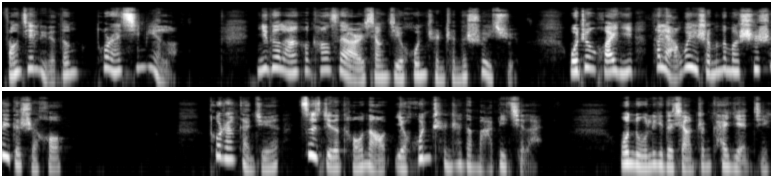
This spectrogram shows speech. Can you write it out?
房间里的灯突然熄灭了。尼德兰和康塞尔相继昏沉沉的睡去。我正怀疑他俩为什么那么嗜睡的时候，突然感觉自己的头脑也昏沉沉的麻痹起来。我努力的想睁开眼睛。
